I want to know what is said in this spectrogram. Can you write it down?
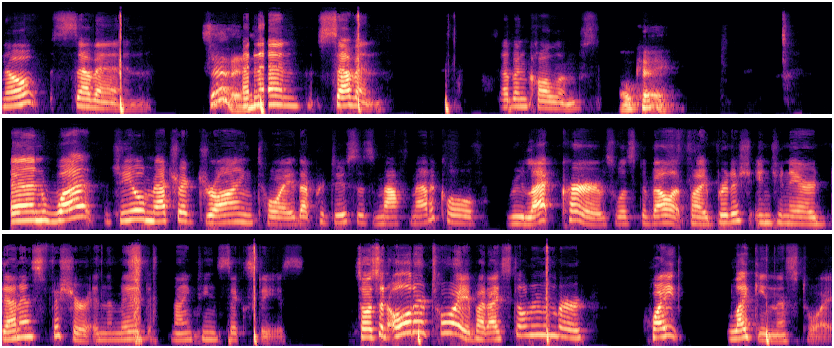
No, seven. Seven. And then seven. Seven columns. okay. And what geometric drawing toy that produces mathematical roulette curves was developed by British engineer Denys Fisher in the mid 1960s? So it's an older toy, but I still remember quite liking this toy.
